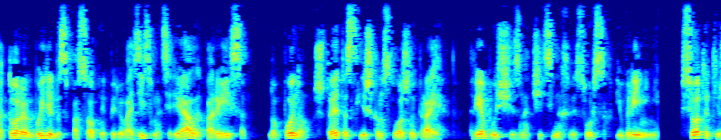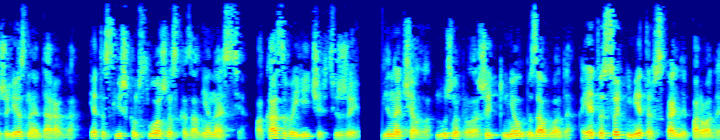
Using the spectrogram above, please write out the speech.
которые были бы способны перевозить материалы по рейсам, но понял, что это слишком сложный проект, требующий значительных ресурсов и времени. «Все-таки железная дорога. Это слишком сложно», — сказал я Насте, показывая ей чертежи. «Для начала нужно проложить туннел до завода, а это сотни метров скальной породы.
